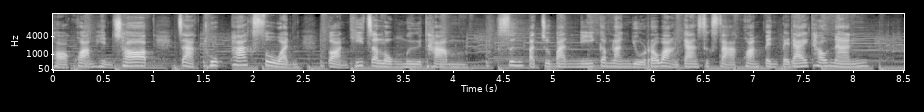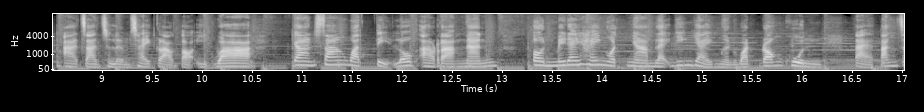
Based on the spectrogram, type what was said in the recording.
ขอความเห็นชอบ จากทุกภาคส่วนก่อนที่จะลงมือทำซึ่งปัจจุบันนี้กำลังอยู่ระหว่างการศึกษาความเป็นไปได้เท่านั้น อาจารย์เฉลิมชัยกล่าวต่ออีกว่า การสร้างวัดติโลกอารามนั้น ตนไม่ได้ให้งดงามและยิ่งใหญ่เหมือนวัดร่องคุณ แต่ตั้งใจ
